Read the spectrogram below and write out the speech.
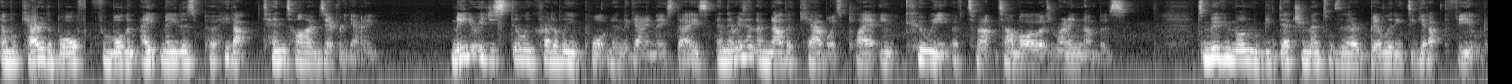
and will carry the ball for more than 8 metres per hit up 10 times every game. Meterage is still incredibly important in the game these days, and there isn't another Cowboys player in cooey of Taumalolo's running numbers. To move him on would be detrimental to their ability to get up the field.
